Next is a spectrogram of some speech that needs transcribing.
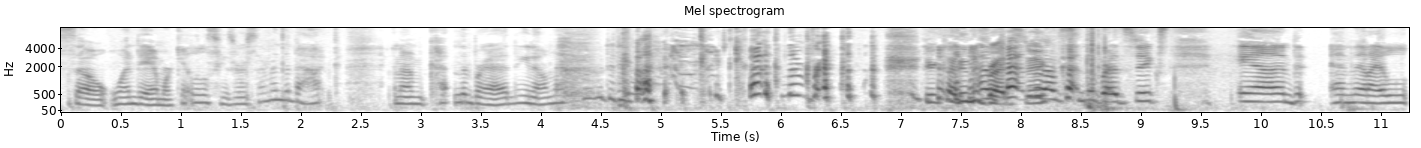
So one day I'm working at Little Caesars. I'm in the back and I'm cutting the bread. You know, I'm like, "Ooh, doo, doo." cutting the bread. You're cutting the I'm cutting, I'm cutting the breadsticks, and and then I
